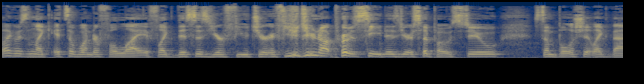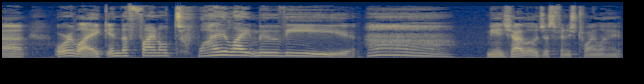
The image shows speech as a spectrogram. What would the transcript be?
feel like it was in like It's a Wonderful Life. Like, this is your future if you do not proceed as you're supposed to. Some bullshit like that. Or like in the final Twilight movie. Me and Shiloh just finished Twilight.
